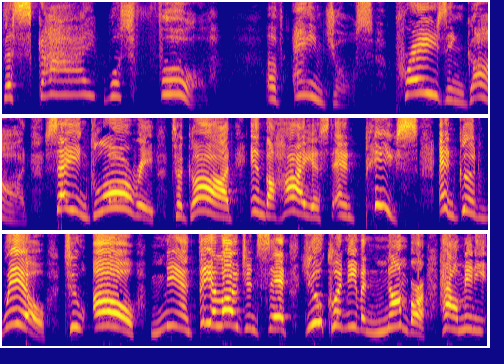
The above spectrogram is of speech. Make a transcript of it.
the sky was full of angels praising God, saying glory to God in the highest, and peace and goodwill to all men. Theologians said you couldn't even number how many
